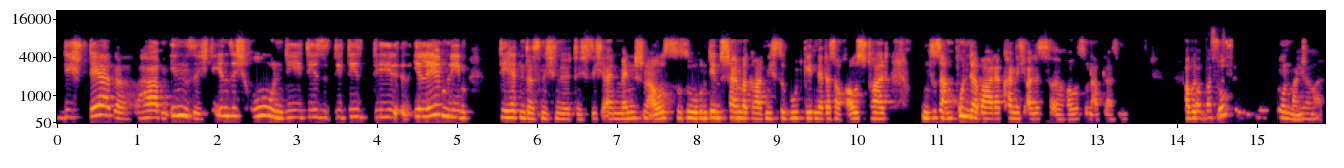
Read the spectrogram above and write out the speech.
die Stärke haben in sich, die in sich ruhen, die, die, die, die, die ihr Leben lieben, die hätten das nicht nötig, sich einen Menschen auszusuchen, dem es scheinbar gerade nicht so gut geht und der das auch ausstrahlt, um zu sagen, wunderbar, da kann ich alles äh, raus und ablassen. Aber, Aber was so ist schon manchmal. Ja.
